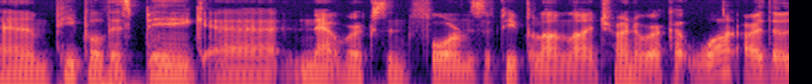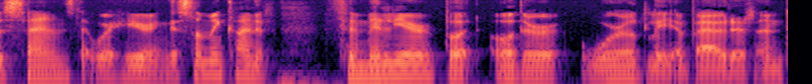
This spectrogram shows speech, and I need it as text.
Um, people, there's big uh, networks and forums of people online trying to work out what are those sounds that we're hearing. There's something kind of familiar but otherworldly about it. And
